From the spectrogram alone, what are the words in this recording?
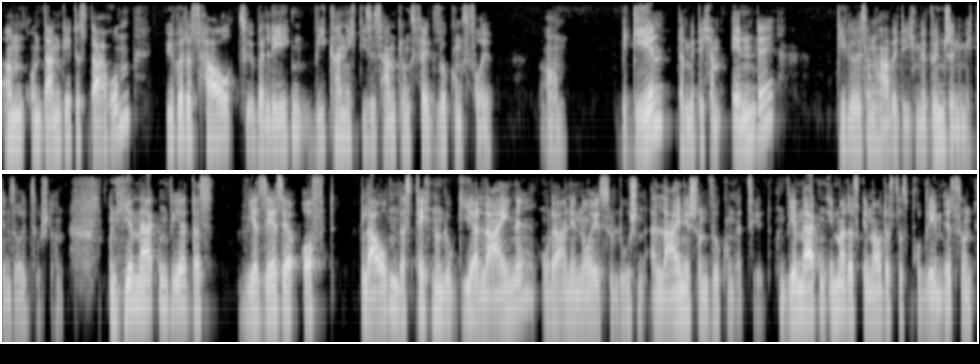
Ähm, und dann geht es darum, über das How zu überlegen, wie kann ich dieses Handlungsfeld wirkungsvoll ähm, begehen, damit ich am Ende die Lösung habe, die ich mir wünsche, nämlich den Sollzustand. Und hier merken wir, dass wir sehr, sehr oft glauben, dass Technologie alleine oder eine neue Solution alleine schon Wirkung erzielt. Und wir merken immer, dass genau das das Problem ist. Und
